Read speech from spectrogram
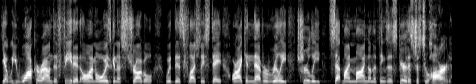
Yet we walk around defeated. Oh, I'm always going to struggle with this fleshly state, or I can never really truly set my mind on the things of the spirit. It's just too hard.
